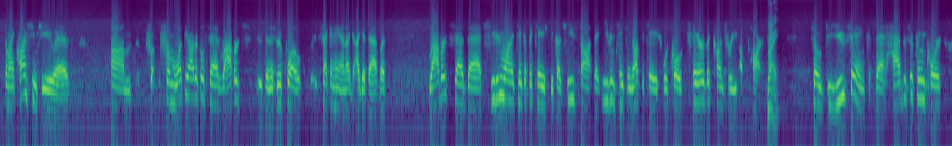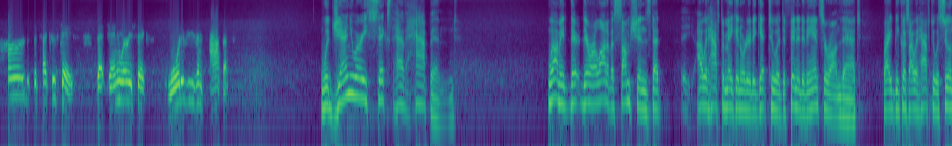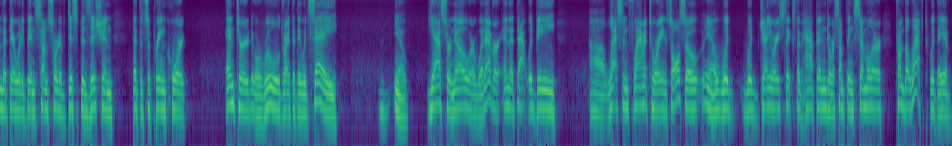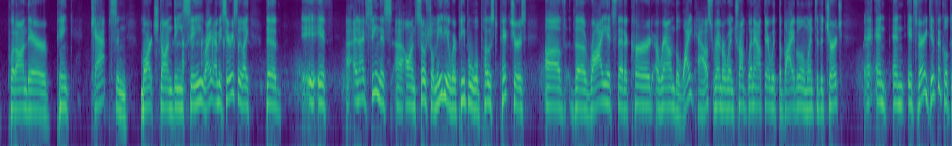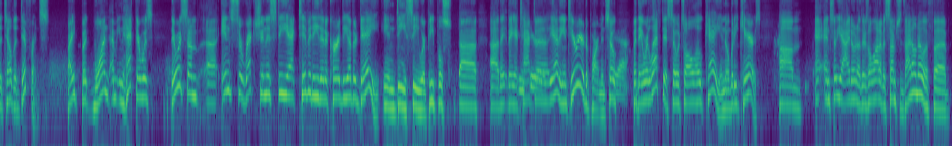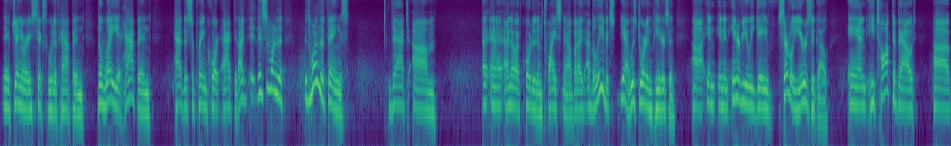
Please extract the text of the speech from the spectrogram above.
So my question to you is, um, fr- from what the article said, Roberts, and this is a quote, secondhand, I, I get that, but Roberts said that he didn't want to take up the case because he thought that even taking up the case would quote tear the country apart. Right. So, do you think that had the Supreme Court heard the Texas case, that January 6th would have even happened? Would January 6th have happened? Well, I mean, there there are a lot of assumptions that I would have to make in order to get to a definitive answer on that, right? Because I would have to assume that there would have been some sort of disposition that the Supreme Court entered or ruled, right? That they would say, you know, yes or no or whatever, and that that would be uh, less inflammatory. And it's also, you know, would would January sixth have happened or something similar from the left? Would they have put on their pink caps and marched on D.C. Right? I mean, seriously, like the if and I've seen this uh, on social media where people will post pictures of the riots that occurred around the White House. Remember when Trump went out there with the Bible and went to the church? And and it's very difficult to tell the difference, right? But one, I mean, heck, there was there was some uh, insurrectionisty activity that occurred the other day in D.C. where people uh, uh, they they attacked, uh, yeah, the Interior Department. So, Yeah. but they were leftists, so it's all okay, and nobody cares. Um, a- and, so, yeah, I don't know. There's a lot of assumptions. I don't know if uh, if January 6th would have happened the way it happened had the Supreme Court acted. I, this is one of the it's one of the things that um, and I, I know I've quoted him twice now, but I, I believe it's yeah, it was Jordan Peterson uh, in in an interview he gave several years ago, and he talked about uh,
